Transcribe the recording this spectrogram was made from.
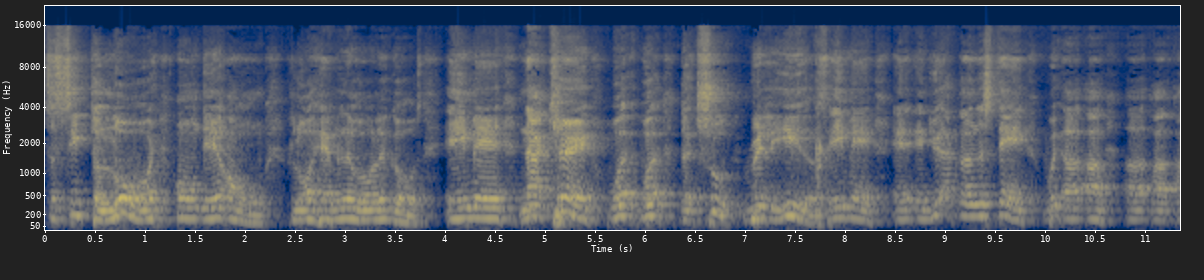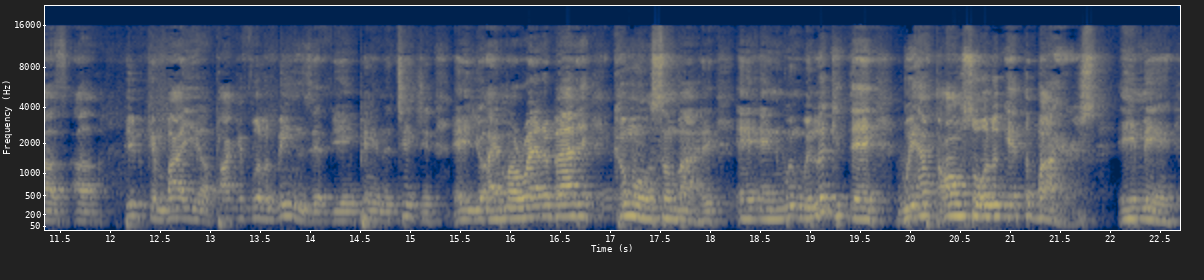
to seek the Lord on their own. Lord, Heavenly Holy Ghost. Amen. Not caring what, what the truth really is. Amen. And, and you have to understand, people can buy you a pocket full of beans if you ain't paying attention. You, am I right about it? Come on, somebody. And, and when we look at that, we have to also look at the buyers. Amen.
